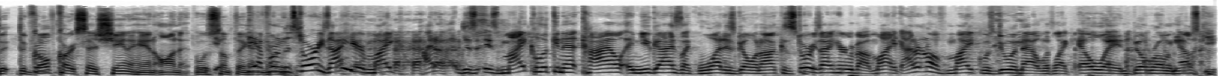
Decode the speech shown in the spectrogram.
The, the from, golf cart says Shanahan on it was something. Yeah, from the stories I hear, Mike, I is, is, Mike looking at Kyle and you guys like what is going on? Because stories I hear about Mike, I don't know if Mike was doing that with like Elway and Bill Romanowski.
